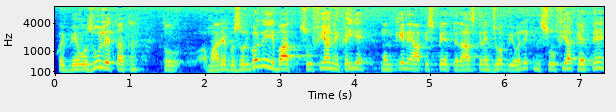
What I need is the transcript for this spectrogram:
کوئی بے وضو لیتا تھا، تو ہمارے بزرگوں نے یہ بات صوفیہ نے کہی ہے۔ ممکن ہے آپ اس پہ اعتراض کریں، جو بھی ہو، لیکن صوفیہ کہتے ہیں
